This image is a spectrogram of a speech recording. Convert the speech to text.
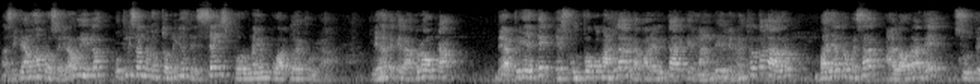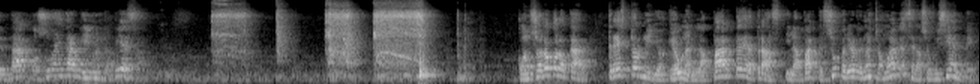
Así que vamos a proceder a unirlos utilizando los tornillos de 6 por 1 y un cuarto de pulgada. Fíjate que la broca de apriete es un poco más larga para evitar que el mandril de nuestro taladro vaya a tropezar a la hora de sustentar o sujetar bien nuestra pieza. Con solo colocar tres tornillos que unan la parte de atrás y la parte superior de nuestro mueble será suficiente.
